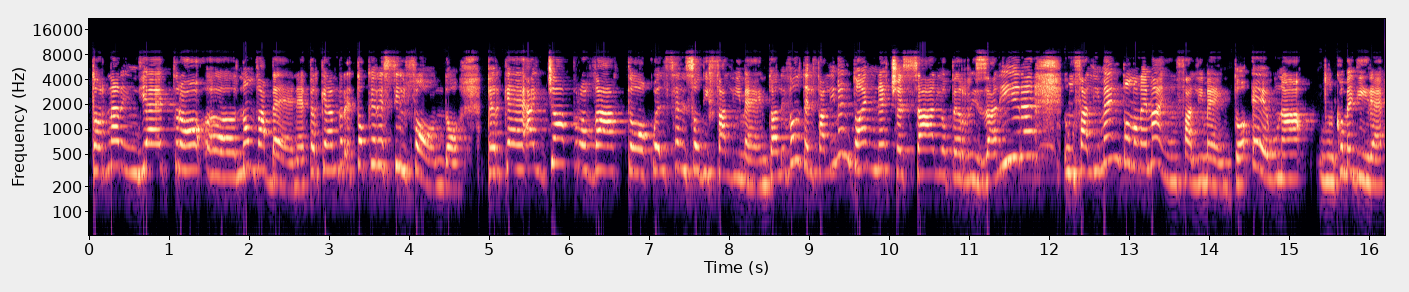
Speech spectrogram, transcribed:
Tornare indietro eh, non va bene perché andre toccheresti il fondo perché hai già provato quel senso di fallimento. Alle volte il fallimento è necessario per risalire. Un fallimento non è mai un fallimento è una come dire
